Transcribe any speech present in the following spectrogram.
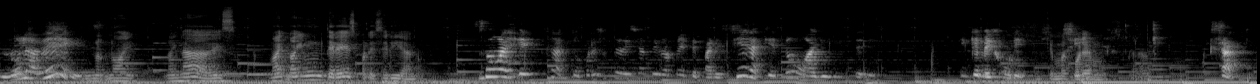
no la ves. No, hay, no hay nada de eso. No hay, no hay un interés, parecería, ¿no? No hay, exacto, por eso te decía anteriormente, pareciera que no hay un interés en que mejoremos. En que mejoremos, claro. Exacto.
